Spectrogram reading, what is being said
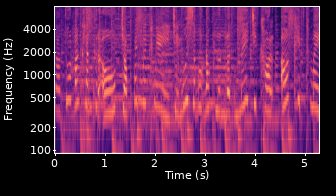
ទទួលបានក្លិនក្រអូបជាប់ពេញមួយថ្ងៃជាមួយសាប៊ូដុសខ្លួនលុច Magical Orchid ថ្មី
